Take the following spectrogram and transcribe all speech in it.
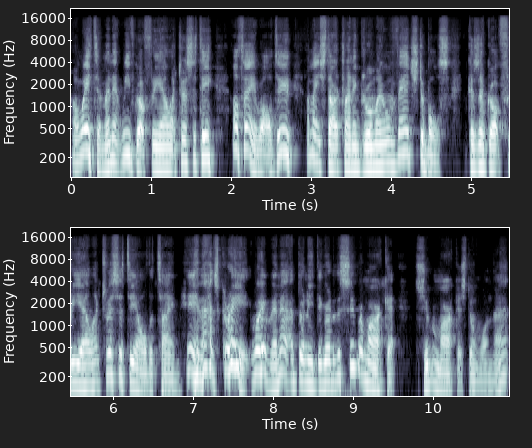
Oh, wait a minute, we've got free electricity. I'll tell you what I'll do. I might start trying to grow my own vegetables because I've got free electricity all the time. Hey, that's great. Wait a minute, I don't need to go to the supermarket. Supermarkets don't want that.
